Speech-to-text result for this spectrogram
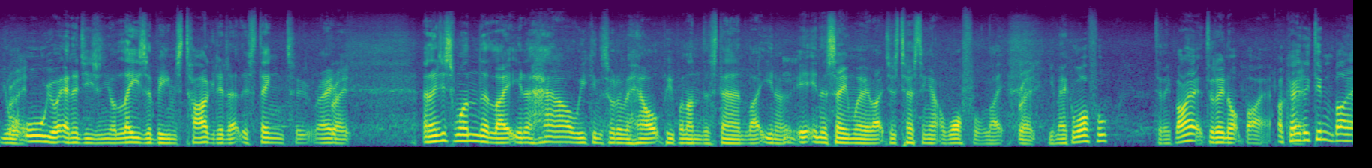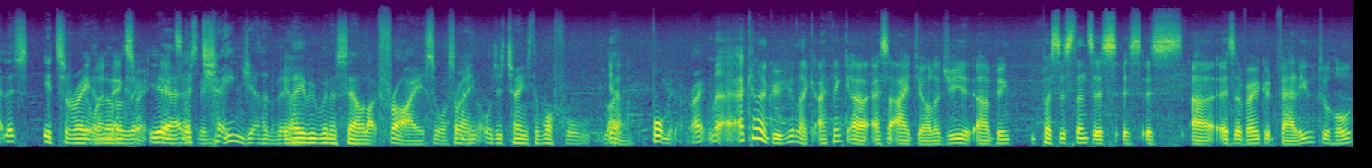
your Right. all your energies and your laser beams targeted at this thing to, right? Right. And I just wonder, like, you know, how we can sort of help people understand, like, you know, Mm. in the same way, like, just testing out a waffle. Like, Right. you make a waffle, do they buy it? Do they not buy it? Okay, Right. they didn't buy it. Let's iterate a little bit. Yeah, Exactly. let's change it a little bit. Yeah. Maybe we're going to sell like fries or something, Right. or just change the waffle like Yeah. formula, right? I, I kind of agree with you. Like, I think uh, as an ideology, uh, being persistence is is is uh, is a very good value to hold.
